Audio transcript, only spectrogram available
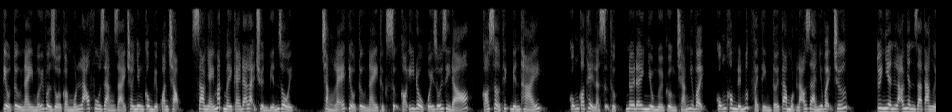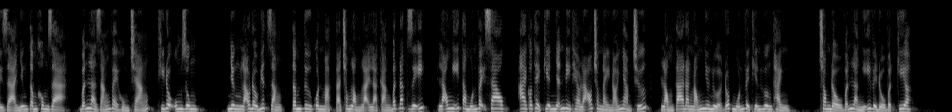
Tiểu tử này mới vừa rồi còn muốn lão phu giảng giải cho nhưng công việc quan trọng, sao nháy mắt mấy cái đã lại chuyển biến rồi. Chẳng lẽ tiểu tử này thực sự có ý đồ quấy rối gì đó, có sở thích biến thái. Cũng có thể là sự thực, nơi đây nhiều người cường tráng như vậy, cũng không đến mức phải tìm tới ta một lão già như vậy chứ. Tuy nhiên lão nhân gia ta người già nhưng tâm không già, vẫn là dáng vẻ hùng tráng, khí độ ung dung. Nhưng lão đâu biết rằng, tâm tư quân mạc tà trong lòng lại là càng bất đắc dĩ, lão nghĩ ta muốn vậy sao, ai có thể kiên nhẫn đi theo lão trong này nói nhảm chứ, lòng ta đang nóng như nửa đốt muốn về thiên hương thành. Trong đầu vẫn là nghĩ về đồ vật kia.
